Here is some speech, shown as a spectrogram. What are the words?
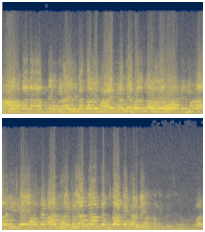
حوالہ آپ نے پڑھا اس کا تعلق ہے فاتح آپ آپ حلفیہ بیان دے خدا کے گھر میں۔ بھائی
